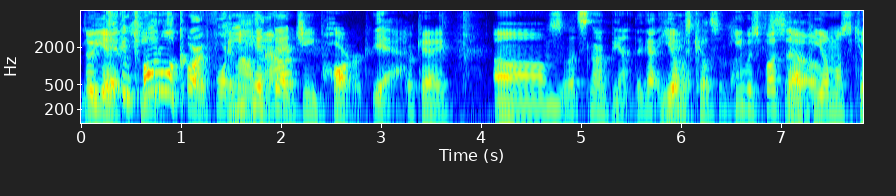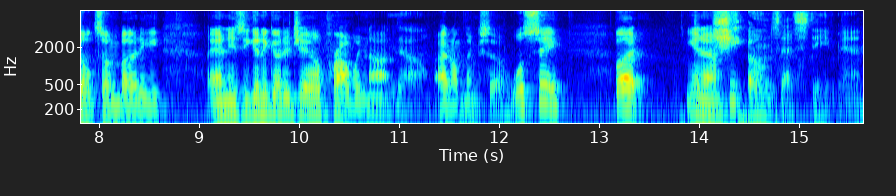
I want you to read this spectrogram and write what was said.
No, you, yeah, you can he- total a car at 40 he miles hit an hour. that Jeep hard. Yeah. Okay. Um. So let's not be. on- The guy, he yeah. almost killed somebody. He was fucked so- up. He almost killed somebody. And is he going to go to jail? Probably not. No. I don't think so. We'll see. But you know. She owns that state, man.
